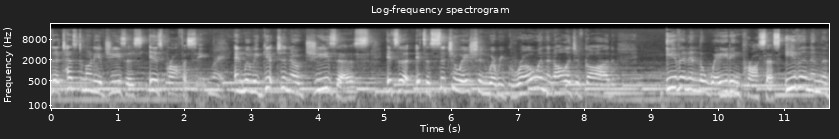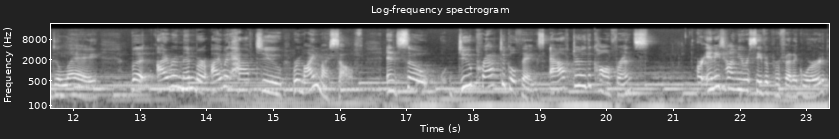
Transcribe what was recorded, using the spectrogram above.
the testimony of Jesus is prophecy. Right. And when we get to know Jesus, it's a it's a situation where we grow in the knowledge of God even in the waiting process, even in the delay. But I remember I would have to remind myself. And so do practical things. After the conference, or anytime you receive a prophetic word,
